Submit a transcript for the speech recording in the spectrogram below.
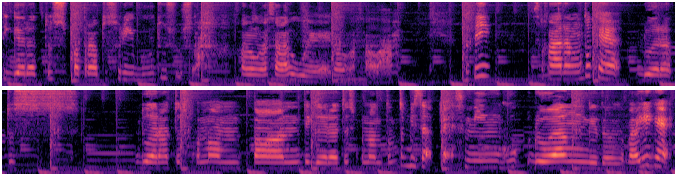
300 400 ribu tuh susah kalau nggak salah gue kalau nggak salah. Tapi sekarang tuh kayak 200 200 penonton 300 penonton tuh bisa kayak seminggu doang gitu. Apalagi kayak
